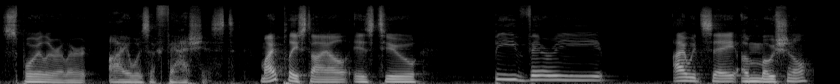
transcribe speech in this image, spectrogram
Spoiler alert, I was a fascist. My playstyle is to be very, I would say, emotional.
